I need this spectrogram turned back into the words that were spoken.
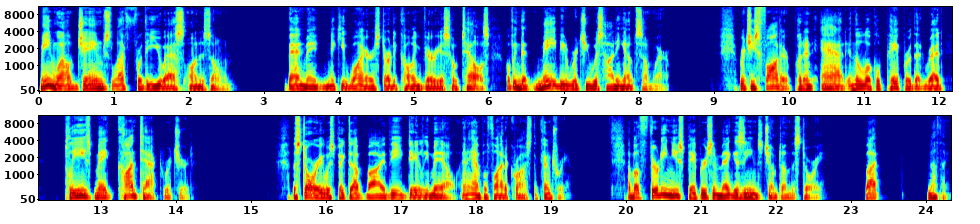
Meanwhile, James left for the U.S. on his own. Bandmate Nicky Wire started calling various hotels, hoping that maybe Richey was hiding out somewhere. Richey's father put an ad in the local paper that read, Please make contact, Richard. The story was picked up by the Daily Mail and amplified across the country. About 30 newspapers and magazines jumped on the story, but nothing.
